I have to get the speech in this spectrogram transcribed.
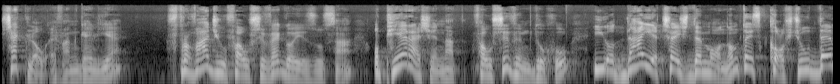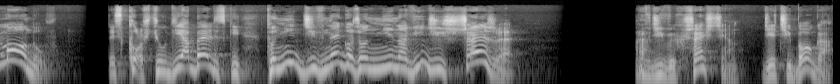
przeklął Ewangelię, wprowadził fałszywego Jezusa, opiera się na fałszywym duchu i oddaje cześć demonom. To jest kościół demonów. To jest kościół diabelski. To nic dziwnego, że on nienawidzi szczerze prawdziwych chrześcijan, dzieci Boga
